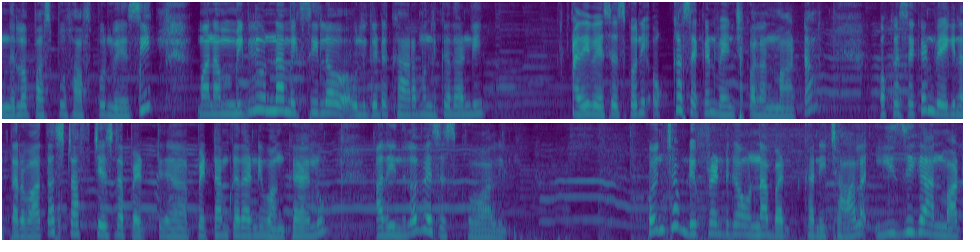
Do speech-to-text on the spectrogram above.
ఇందులో పసుపు హాఫ్ స్పూన్ వేసి మనం మిగిలి ఉన్న మిక్సీలో ఉల్లిగడ్డ కారం ఉంది కదండి అది వేసేసుకొని ఒక్క సెకండ్ వేయించుకోవాలన్నమాట. ఒక సెకండ్ వేగిన తర్వాత స్టఫ్ చేసిన పెట్టాం కదండి వంకాయలు అది ఇందులో వేసేసుకోవాలి. కొంచెం డిఫరెంట్గా ఉన్నా బట్ కానీ చాలా ఈజీగా అన్నమాట.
